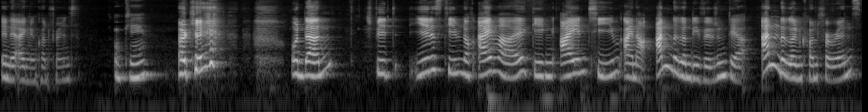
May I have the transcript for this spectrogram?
In der eigenen Conference. Okay. Okay. Und dann spielt jedes Team noch einmal gegen ein Team einer anderen Division, der anderen Conference,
